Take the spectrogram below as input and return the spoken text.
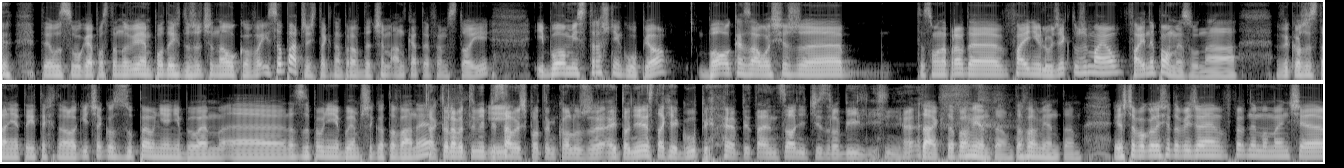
tę usługę, postanowiłem podejść do rzeczy naukowej i zobaczyć tak naprawdę, czym Uncut FM stoi. I było mi strasznie głupio, bo okazało się, że to są naprawdę fajni ludzie, którzy mają fajny pomysł na wykorzystanie tej technologii, czego zupełnie nie byłem, e, na co zupełnie nie byłem przygotowany. Tak, to nawet ty mi I- pisałeś po tym kolu, że ej, to nie jest takie głupie. Ja pytałem, co oni ci zrobili, nie? Tak, to pamiętam, to pamiętam. Jeszcze w ogóle się dowiedziałem w pewnym momencie,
